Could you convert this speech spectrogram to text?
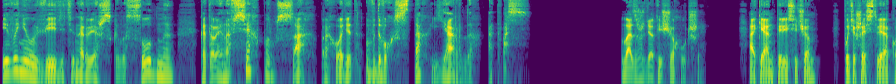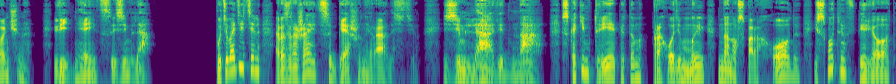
И вы не увидите норвежского судна, которое на всех парусах проходит в двухстах ярдах от вас. Вас ждет еще худшее. Океан пересечен, путешествие окончено, виднеется земля. Путеводитель разражается бешеной радостью. Земля видна. С каким трепетом проходим мы на нос парохода и смотрим вперед,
